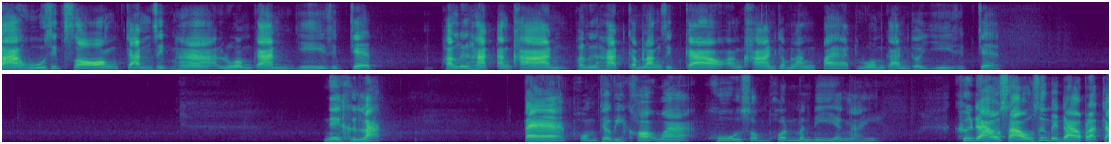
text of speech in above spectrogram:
ราหูสิบสองจันทร์สิบห้ารวมกันยี่สิบเจ็ดพฤหัสอังคารพฤหัสกำลังสิบเก้าอังคารกำลังแปดรวมกันก็ยี่สิบเจ็ดนี่คือหลัก แต่ผมจะวิเคราะห์ว่าคู่สมพลมันดียังไง คือดาวเสาร์ซึ่งเป็นดาวประจ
